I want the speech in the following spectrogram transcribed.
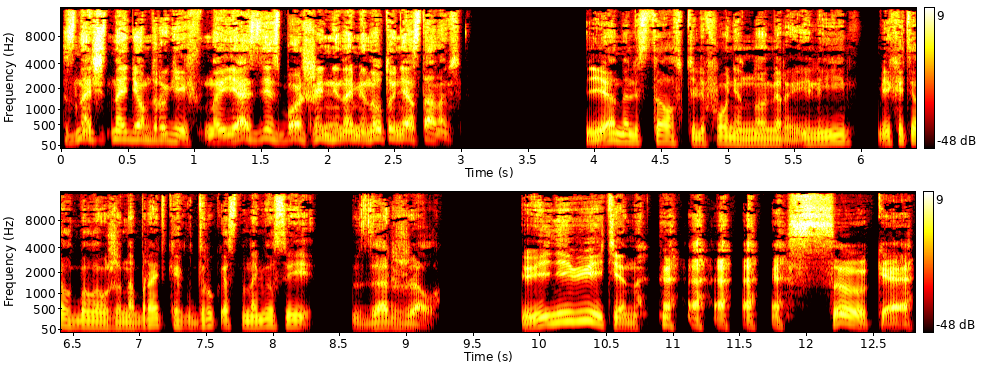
значит, найдем других, но я здесь больше ни на минуту не останусь». Я налистал в телефоне номер Ильи и хотел было уже набрать, как вдруг остановился и заржал. «Веневитин! Ха-ха-ха! Сука!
